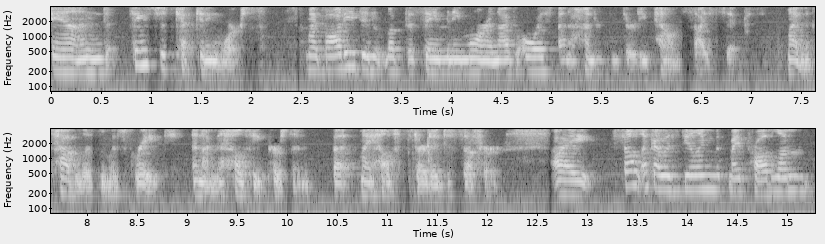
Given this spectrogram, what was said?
and things just kept getting worse. My body didn't look the same anymore, and I've always been 130 pounds, size six. My metabolism was great, and I'm a healthy person, but my health started to suffer. I felt like I was dealing with my problem,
